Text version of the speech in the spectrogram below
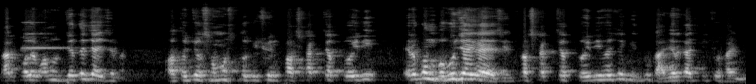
তার ফলে মানুষ যেতে চাইছে না। অথচ সমস্ত কিছু ইনফ্রাস্ট্রাকচার তৈরি, এরকম বহু জায়গায় আছে ইনফ্রাস্ট্রাকচার তৈরি হয়েছে, কিন্তু কাজের কাজ কিছু হয়নি।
